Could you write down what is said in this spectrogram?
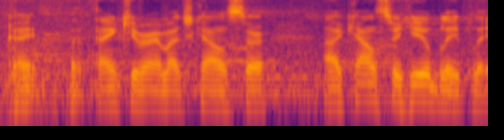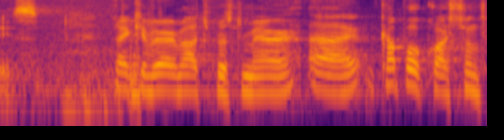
Okay, thank you very much, Councillor. Uh, Councillor Hubley, please. Thank you very much, Mr. Mayor. Uh, A couple of questions.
